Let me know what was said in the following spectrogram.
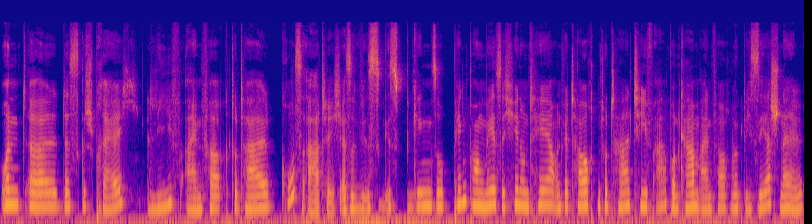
Und äh, das Gespräch lief einfach total großartig. Also es, es ging so Ping-Pong-mäßig hin und her und wir tauchten total tief ab und kamen einfach wirklich sehr schnell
